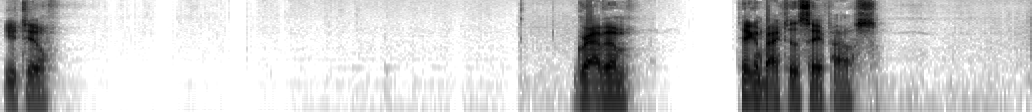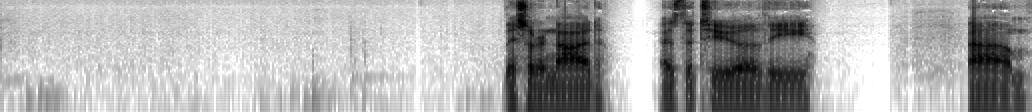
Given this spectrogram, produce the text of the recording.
You too. Grab him. Take him back to the safe house. They sort of nod as the two of the um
